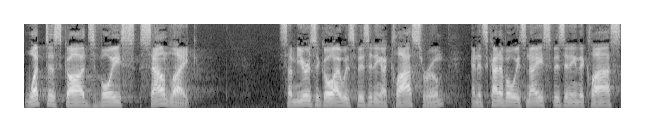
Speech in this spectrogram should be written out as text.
What does God's voice sound like? Some years ago, I was visiting a classroom, and it's kind of always nice visiting the class.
